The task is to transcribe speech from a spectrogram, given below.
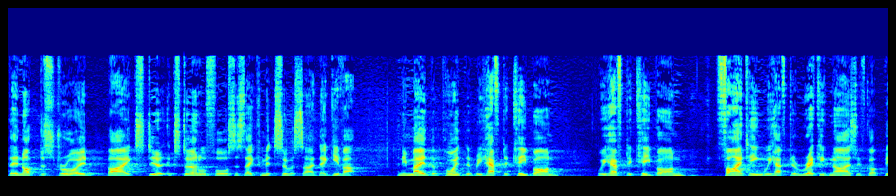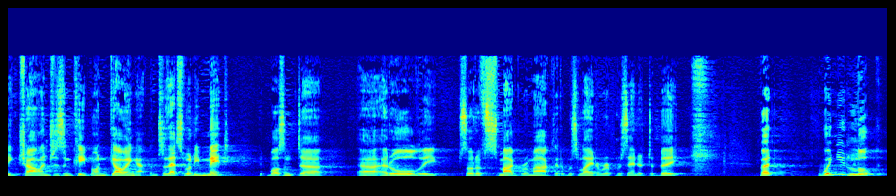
they're not destroyed by exter external forces they commit suicide they give up. And he made the point that we have to keep on we have to keep on fighting we have to recognize we've got big challenges and keep on going at them. So that's what he meant. It wasn't uh, uh, at all the sort of smug remark that it was later represented to be. But when you look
